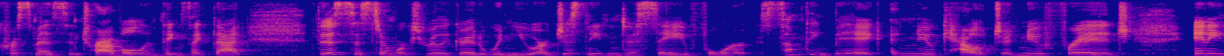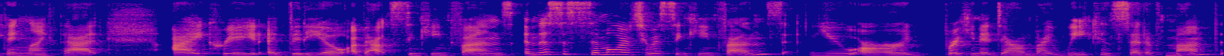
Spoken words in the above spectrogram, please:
Christmas and travel and things like that. This system works really good when you are just needing to save for something big, a new couch, a new fridge, anything like that. I create a video about sinking funds and this is similar to a sinking funds. You are breaking it down by week instead of month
